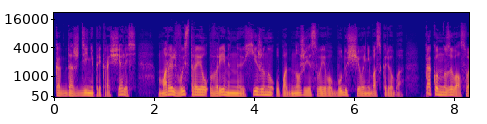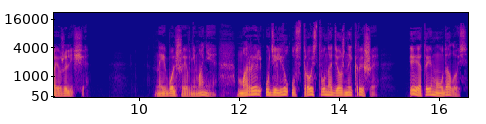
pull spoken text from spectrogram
как дожди не прекращались, Морель выстроил временную хижину у подножия своего будущего небоскреба, как он называл свое жилище. Наибольшее внимание Морель уделил устройству надежной крыши, и это ему удалось.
